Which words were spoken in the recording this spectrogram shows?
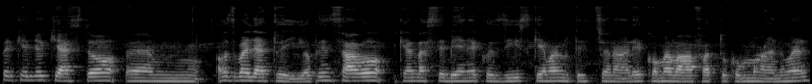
perché gli ho chiesto, ehm, ho sbagliato io, pensavo che andasse bene così, schema nutrizionale, come aveva fatto con Manuel,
